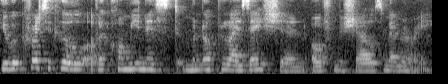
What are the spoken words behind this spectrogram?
who were critical of a communist monopolization of Michel's memory.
